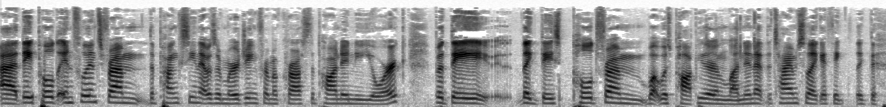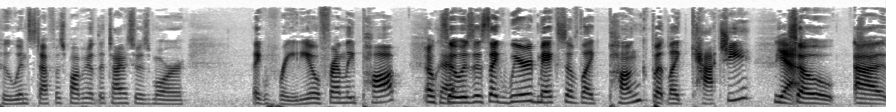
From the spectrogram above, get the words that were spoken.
Uh, they pulled influence from the punk scene that was emerging from across the pond in New York, but they like they pulled from what was popular in London at the time. So like I think like the Who and stuff was popular at the time, so it was more like radio friendly pop. Okay. So it was this like weird mix of like punk but like catchy. Yeah. So uh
